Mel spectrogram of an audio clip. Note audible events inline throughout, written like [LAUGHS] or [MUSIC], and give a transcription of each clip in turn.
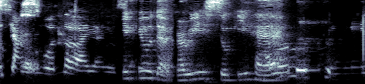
give you that very silky hair.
